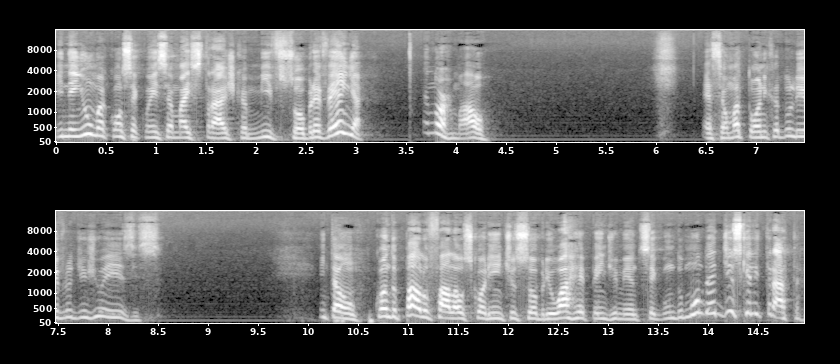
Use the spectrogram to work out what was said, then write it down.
e nenhuma consequência mais trágica me sobrevenha, é normal. Essa é uma tônica do livro de Juízes. Então, quando Paulo fala aos Coríntios sobre o arrependimento segundo o mundo, é disso que ele trata.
